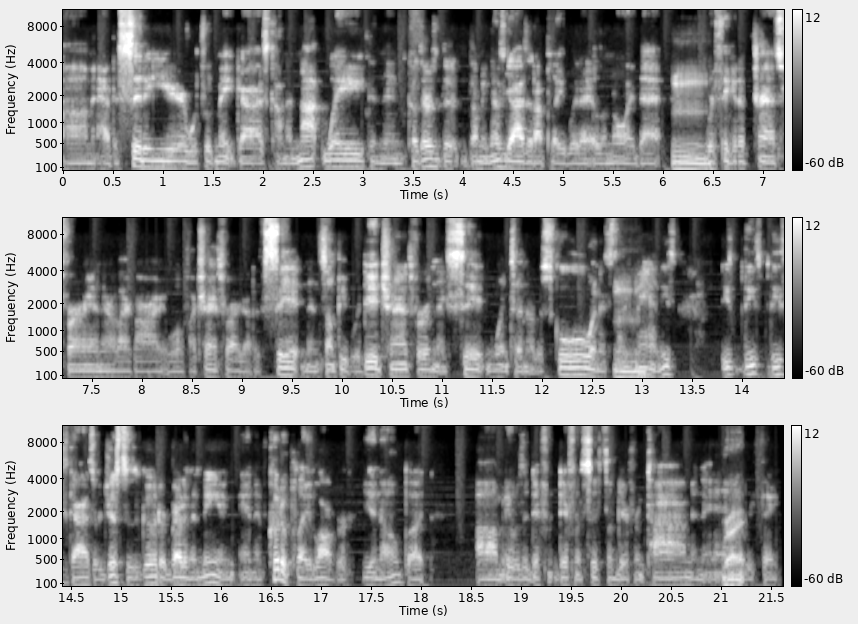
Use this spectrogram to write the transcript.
um, and had to sit a year, which would make guys kind of not wait. And then because there's the, I mean, there's guys that I played with at Illinois that mm. were thinking of transferring. They're like, all right, well, if I transfer, I got to sit. And then some people did transfer and they sit and went to another school. And it's like, mm. man, these these these these guys are just as good or better than me, and, and it could have played longer, you know. But um, it was a different different system, different time, and, and right. everything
